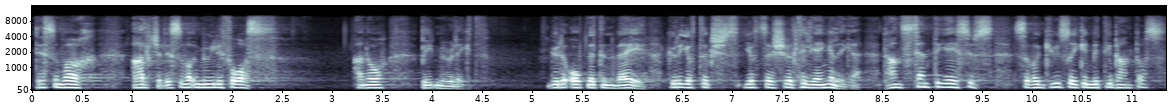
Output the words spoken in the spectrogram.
Det som var alt, det som var umulig for oss, har nå blitt mulig. Gud har åpnet en vei. Gud har gjort seg selv tilgjengelig. Da han sendte Jesus, så var Guds rike midt iblant oss.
